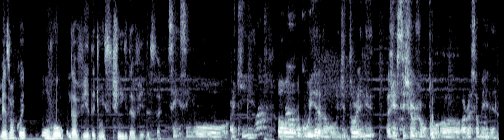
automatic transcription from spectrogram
Mesma coisa um Hogan da vida, de um Sting da vida, sabe? Sim, sim. O, aqui, o, o Guira, não, o editor, ele, a gente assistiu junto a WrestleMania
